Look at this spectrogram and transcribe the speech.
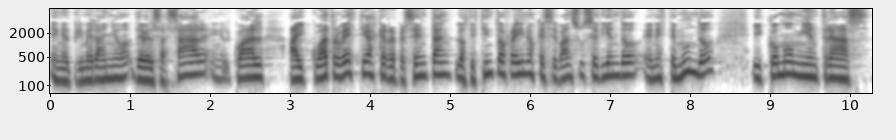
en el primer año de Belsasar, en el cual hay cuatro bestias que representan los distintos reinos que se van sucediendo en este mundo y cómo mientras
